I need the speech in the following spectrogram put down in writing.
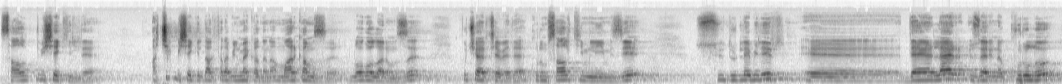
sağlıklı bir şekilde, açık bir şekilde aktarabilmek adına markamızı, logolarımızı bu çerçevede kurumsal kimliğimizi sürdürülebilir e, değerler üzerine kurulu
